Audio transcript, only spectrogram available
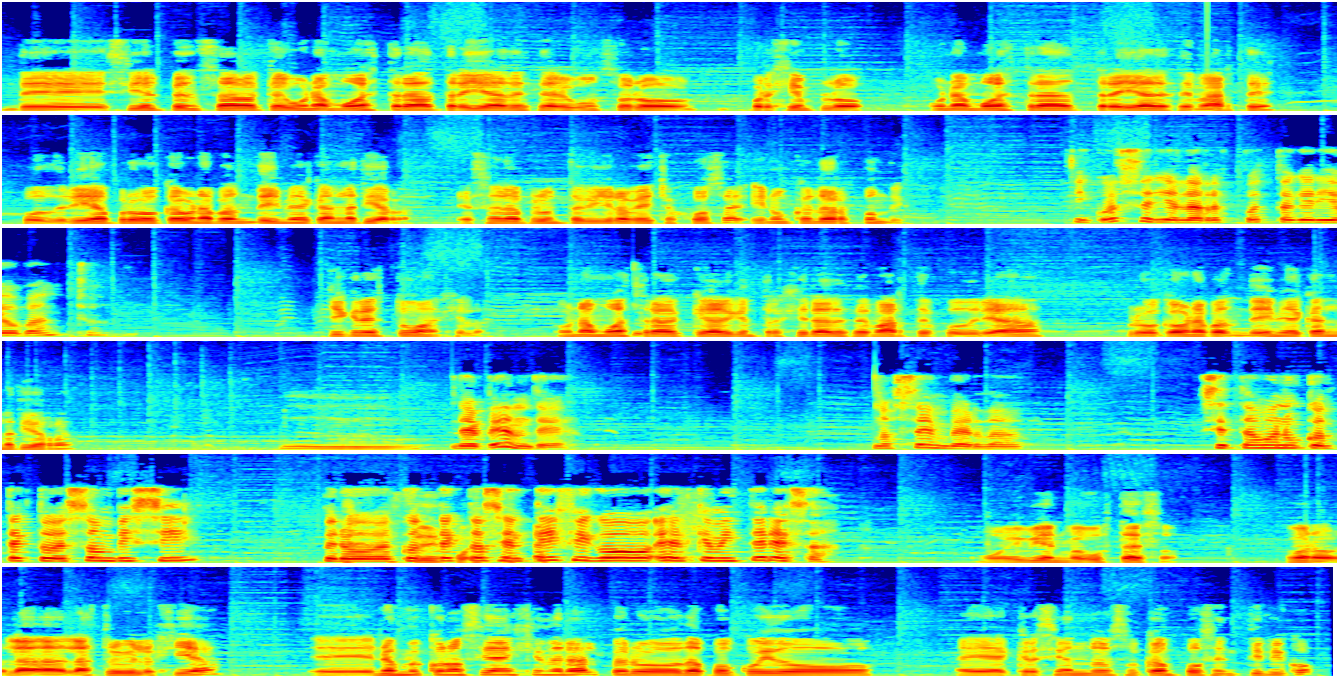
de si él pensaba que alguna muestra traída desde algún suelo, por ejemplo, una muestra traída desde Marte, podría provocar una pandemia acá en la Tierra. Esa es la pregunta que yo le había hecho a José y nunca le respondí. ¿Y cuál sería la respuesta, querido Pancho? ¿Qué crees tú, Ángela? ¿Una muestra que alguien trajera desde Marte podría provocar una pandemia acá en la Tierra? Mm, depende. No sé, en verdad. Si estamos en un contexto de zombies, sí. Pero el Sí, contexto pues. científico es el que me interesa. Muy bien, me gusta eso. Bueno, la, la astrobiología eh, no es muy conocida en general, pero de a poco ha ido eh, creciendo en su campo científico.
